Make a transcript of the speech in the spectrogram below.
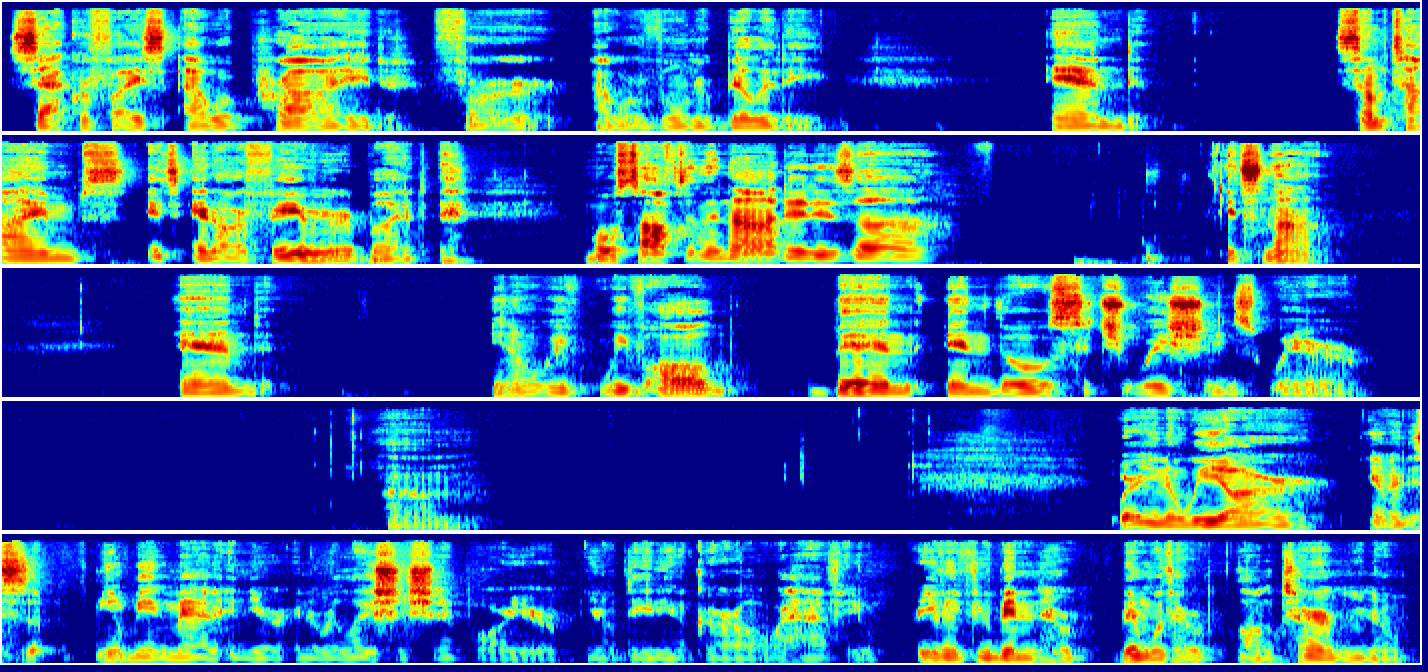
sacrifice our pride for our vulnerability. And sometimes it's in our favor, but most often than not, it is, uh, it's not. And, you know, we've, we've all been in those situations where, um, where you know we are you know this is a, you know being a man in your in a relationship or you're you know dating a girl or what have you or even if you've been her been with her long term you know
